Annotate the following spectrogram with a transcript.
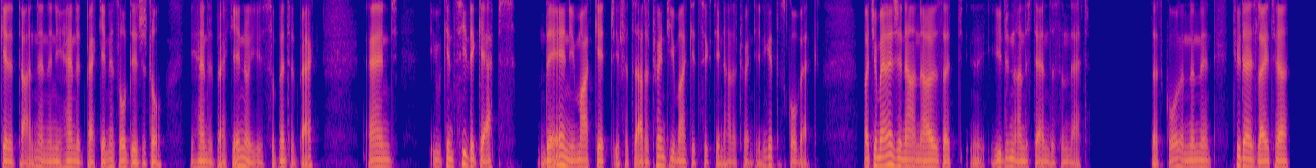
get it done and then you hand it back in. It's all digital. You hand it back in or you submit it back and you can see the gaps there and you might get, if it's out of 20, you might get 16 out of 20 and you get the score back. But your manager now knows that you didn't understand this and that. That's cool. And then, then two days later,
